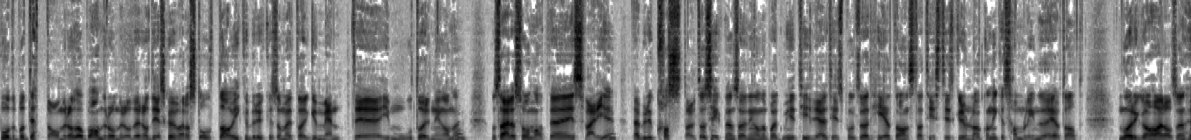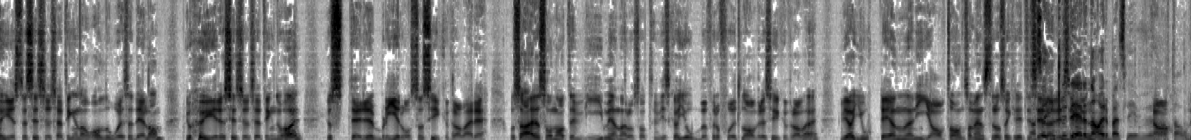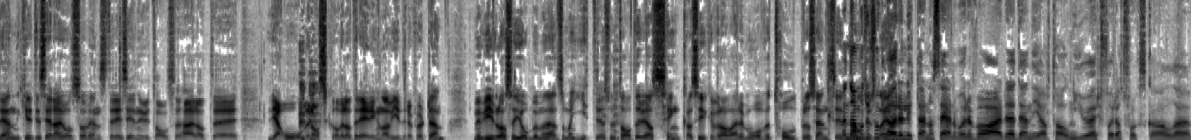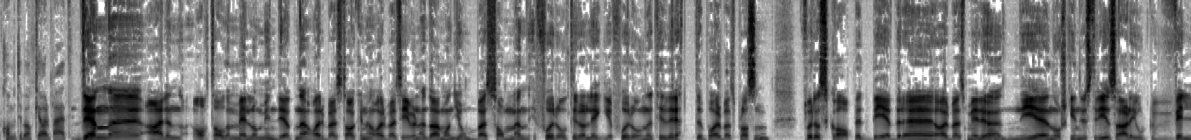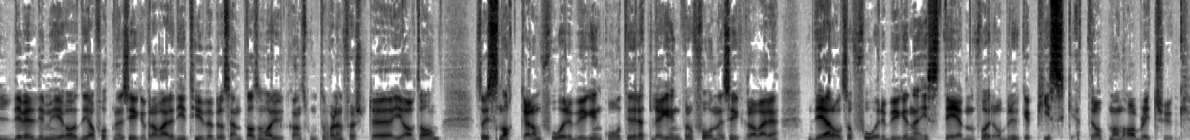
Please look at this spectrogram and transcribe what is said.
både på dette området og på andre områder. og Det skal vi være stolte av og ikke bruke som et argument eh, imot ordningene. Og så er det sånn at eh, I Sverige der blir du kasta ut av sykelønnsordningene på et mye tidligere tidspunkt. så det er et helt annet statistisk grunnlag. Kan ikke sammenligne det i hele tatt. Norge har altså den høyeste sysselsettingen av alle OECD-land. Jo høyere sysselsetting du har, jo større blir også sykefraværet. Og så er det sånn at Vi mener også at vi skal jobbe for å få et lavere sykefravær. Vi har gjort det gjennom den IA-avtalen som Venstre også kritiserer. Altså inkluderende arbeidslivavtalen. Ja, den kritiserer jo også Venstre i sine uttalelser her at eh, de er overraska over at regjeringen har videreført den. Men vi vil altså jobbe med den, som har gitt resultater. Vi har senka sykefraværet med over 12 siden 2001. Men da må du forklare lytterne og seerne våre hva er det den IA-avtalen gjør for at folk skal eh, komme tilbake i arbeid? Den eh, er en avtale mellom myndighetene, arbeidstakerne og arbeidsgiverne, der man jobber sammen i forhold til å legge forholdene til rette på arbeidsplassen for å skape et bedre arbeidsmiljø. I norsk industri så er det gjort veldig veldig mye, og de har fått ned sykefraværet, de 20% som var utgangspunktet for den første IA-avtalen. Så vi snakker om forebygging og tilrettelegging for å få ned sykefraværet. Det er altså forebyggende istedenfor å bruke pisk etter at man har blitt syk.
